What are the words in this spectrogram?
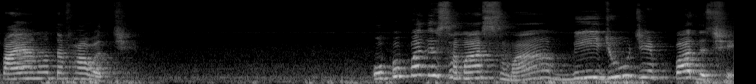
પાયાનો તફાવત છે. ઉપપદ સમાસમાં બીજું જે પદ છે,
